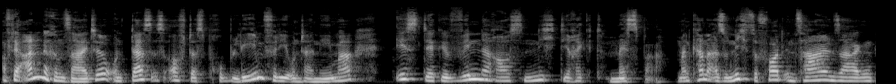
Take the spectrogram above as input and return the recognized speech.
Auf der anderen Seite, und das ist oft das Problem für die Unternehmer, ist der Gewinn daraus nicht direkt messbar. Man kann also nicht sofort in Zahlen sagen,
